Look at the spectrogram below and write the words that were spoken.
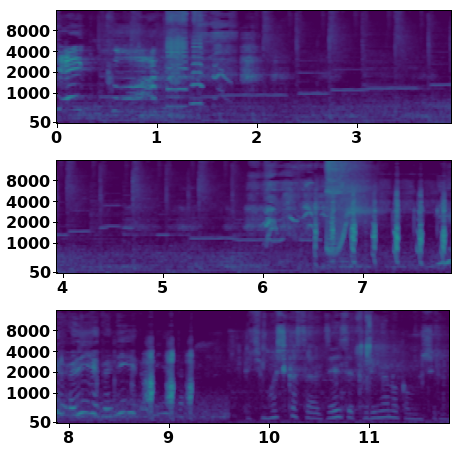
結構逃げた、逃げた、逃げた、逃げた。もしかしたら前世鳥なのかもしれない。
